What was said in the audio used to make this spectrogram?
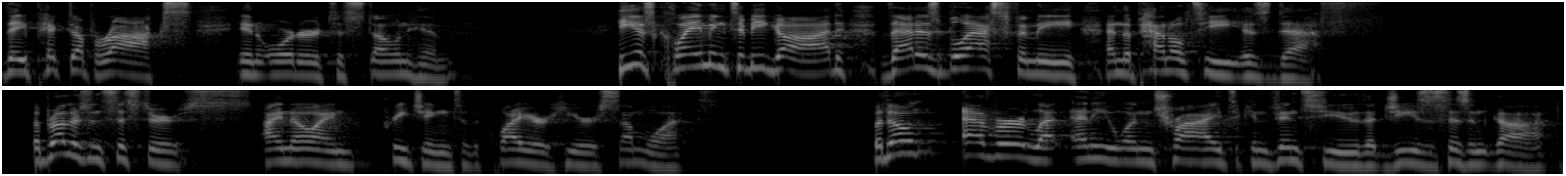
they picked up rocks in order to stone him. He is claiming to be God. That is blasphemy, and the penalty is death. But, brothers and sisters, I know I'm preaching to the choir here somewhat. But don't ever let anyone try to convince you that Jesus isn't God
